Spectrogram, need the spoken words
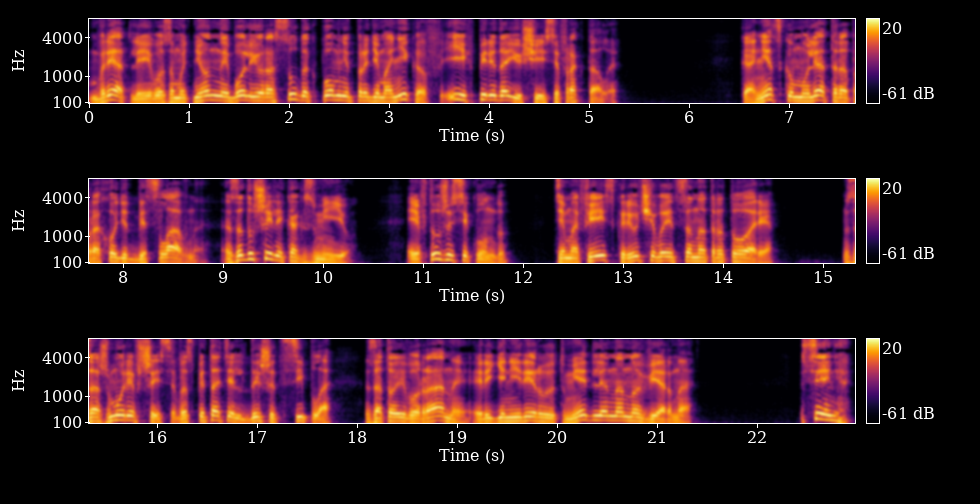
Вряд ли его замутненный болью рассудок помнит про демоников и их передающиеся фракталы. Конец кумулятора проходит бесславно, задушили как змею. И в ту же секунду Тимофей скрючивается на тротуаре. Зажмурившись, воспитатель дышит сипло, зато его раны регенерируют медленно, но верно. «Сеня,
